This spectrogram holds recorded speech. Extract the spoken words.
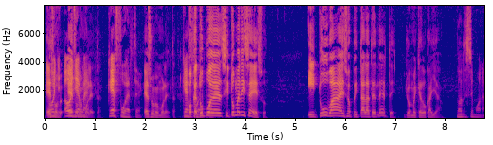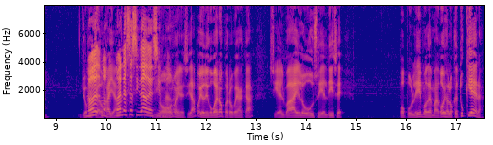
Eso, Oye, eso óyeme, me molesta. Qué fuerte. Eso me molesta. Qué Porque tú puedes, si tú me dices eso y tú vas a ese hospital a atenderte, yo me quedo callado. No decimos nada. Yo No, me quedo no- callado. no hay necesidad de decir no, nada. no hay necesidad. Pues yo digo, bueno, pero ven acá. Si él va y lo usa y él dice populismo, demagogia, lo que tú quieras.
